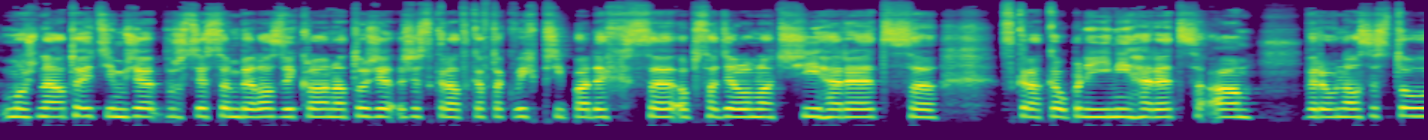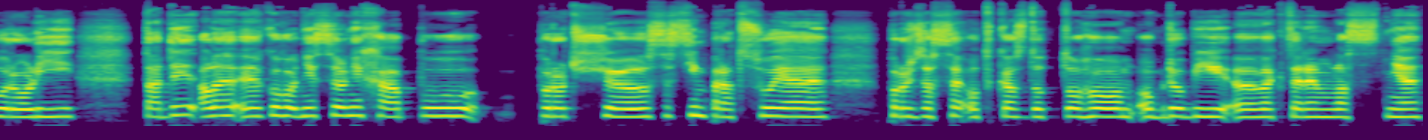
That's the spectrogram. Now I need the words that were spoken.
Možná to je tím, že prostě jsem byla zvyklá na to, že, že zkrátka v takových případech se obsadil mladší herec, zkrátka úplně jiný herec a vyrovnal se s tou rolí. Tady ale jako hodně silně chápu proč eh, se s tím pracuje, proč zase odkaz do toho období, eh, ve kterém vlastně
